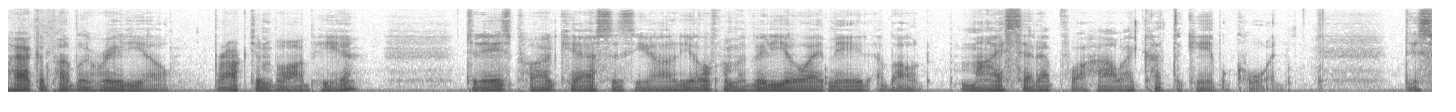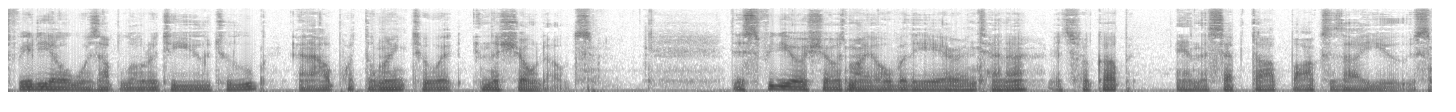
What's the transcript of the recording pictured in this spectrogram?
Hacker Public Radio. Brockton Bob here. Today's podcast is the audio from a video I made about my setup for how I cut the cable cord. This video was uploaded to YouTube, and I'll put the link to it in the show notes. This video shows my over the air antenna, its hookup, and the set top boxes I use.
